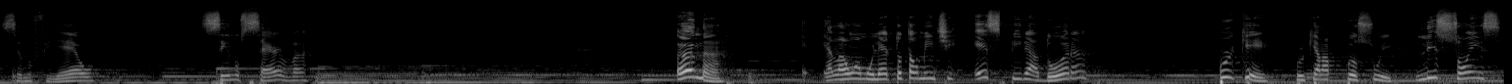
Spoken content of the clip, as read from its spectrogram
sendo fiel, sendo serva. Ana, ela é uma mulher totalmente inspiradora. Por quê? Porque ela possui lições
